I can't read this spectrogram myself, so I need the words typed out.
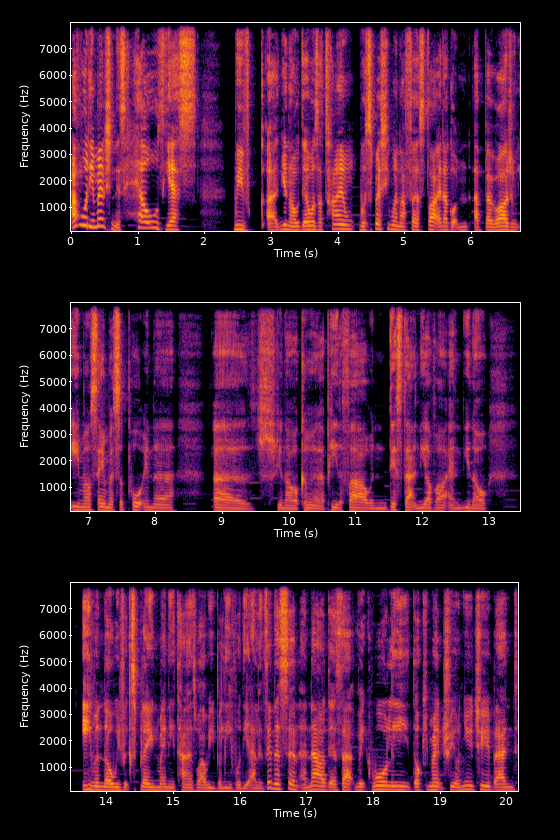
I've already mentioned this. Hell's yes we've uh, you know there was a time especially when i first started i got a barrage of emails saying we're supporting uh uh you know a pedophile and this that and the other and you know even though we've explained many times why we believe Woody Allen's innocent, and now there's that Rick Worley documentary on YouTube, and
